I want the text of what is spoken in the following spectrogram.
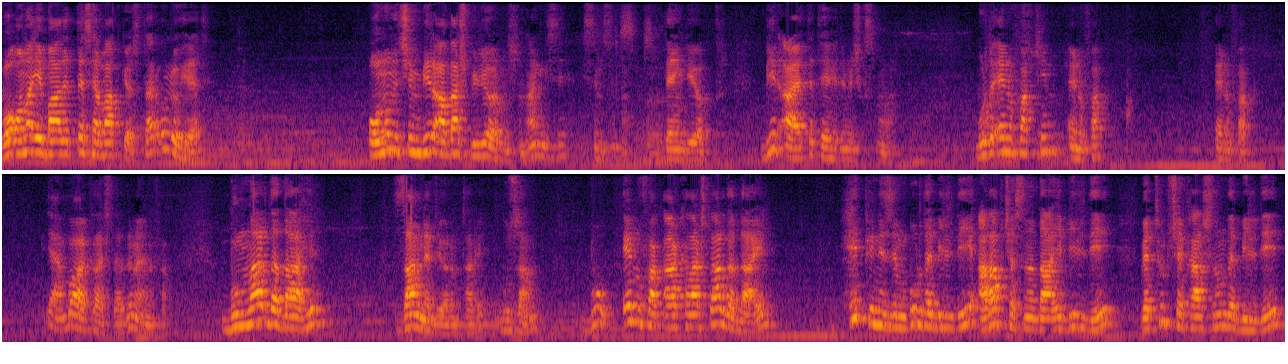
Ve ona ibadette sebat göster. Uluhiyet. Onun için bir adaş biliyor musun? Hangisi? İsim sıfat. Dengi yoktur. Bir ayette tevhidin üç kısmı var. Burada en ufak kim? En ufak. En ufak. Yani bu arkadaşlar değil mi en ufak? Bunlar da dahil zannediyorum tabi. Bu zan. Bu en ufak arkadaşlar da dahil hepinizin burada bildiği, Arapçasını dahi bildiği ve Türkçe karşılığını da bildiği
